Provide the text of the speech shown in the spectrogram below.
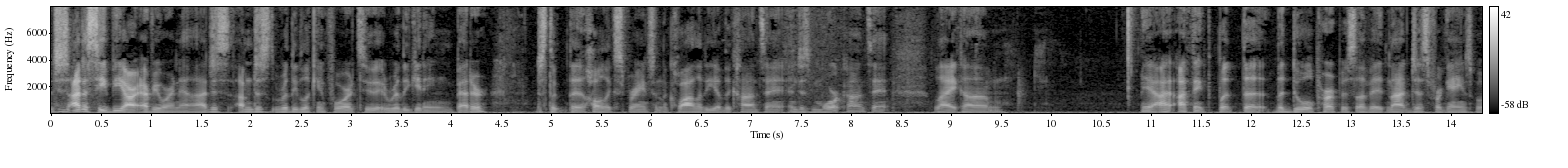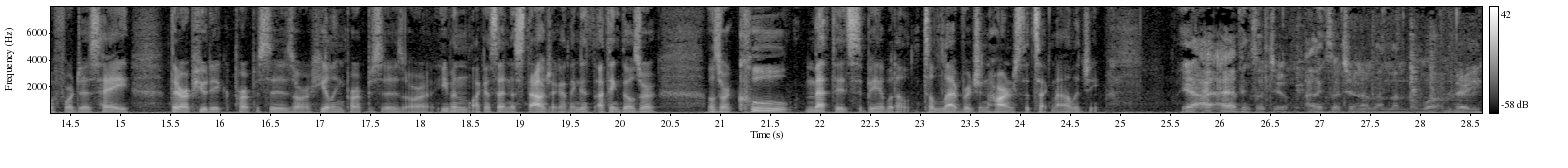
just I just see VR everywhere now. I just I'm just really looking forward to it really getting better, just the, the whole experience and the quality of the content, and just more content. Like um, yeah, I, I think, but the the dual purpose of it, not just for games, but for just hey, therapeutic purposes or healing purposes, or even like I said, nostalgic. I think I think those are those are cool methods to be able to to leverage and harness the technology. Yeah, I, I think so too. I think so too. I'm, I'm, I'm, I'm very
